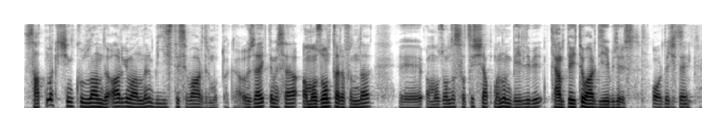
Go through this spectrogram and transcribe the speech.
satmak için kullandığı argümanların bir listesi vardır mutlaka. Özellikle mesela Amazon tarafında e, Amazon'da satış yapmanın belli bir template'i var diyebiliriz. Orada işte Kesinlikle.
